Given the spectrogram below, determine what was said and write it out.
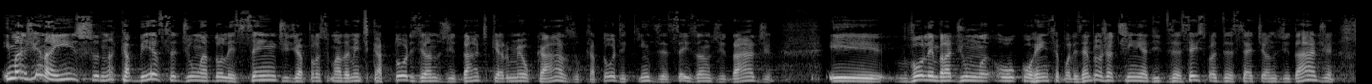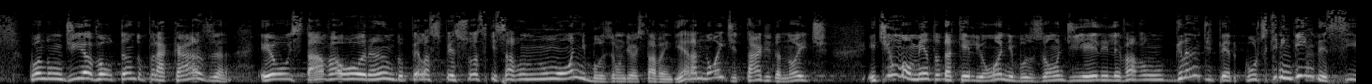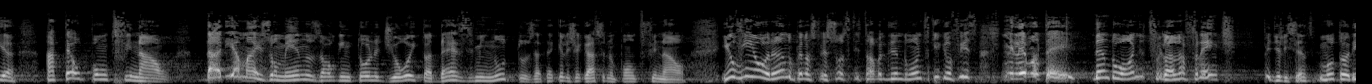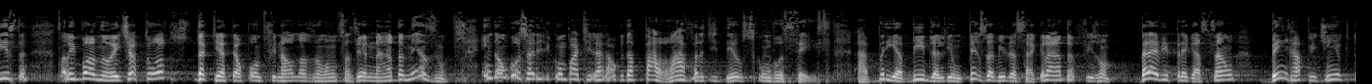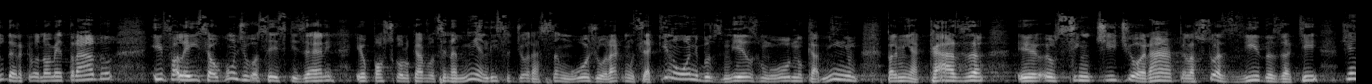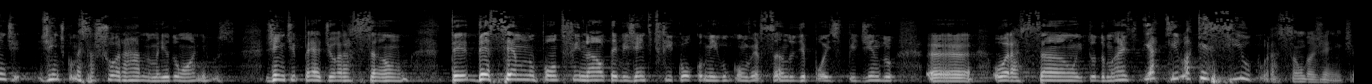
Imagina isso na cabeça de um adolescente de aproximadamente 14 anos de idade, que era o meu caso, 14, 15, 16 anos de idade. E vou lembrar de uma ocorrência, por exemplo, eu já tinha de 16 para 17 anos de idade, quando um dia voltando para casa, eu estava orando pelas pessoas que estavam num ônibus onde eu estava indo. E era noite, tarde da noite. E tinha um momento daquele ônibus onde ele levava um grande percurso que ninguém descia até o ponto final daria mais ou menos algo em torno de 8 a 10 minutos até que ele chegasse no ponto final. E eu vim orando pelas pessoas que estavam ali dentro do ônibus, o que, que eu fiz? Me levantei dentro do ônibus, fui lá na frente, pedi licença para o motorista, falei boa noite a todos, daqui até o ponto final nós não vamos fazer nada mesmo. Então gostaria de compartilhar algo da palavra de Deus com vocês. Abri a Bíblia, li um texto da Bíblia Sagrada, fiz uma breve pregação, bem rapidinho, que tudo era cronometrado, e falei, se algum de vocês quiserem, eu posso colocar você na minha lista de oração hoje, orar com você aqui no ônibus mesmo, ou no caminho para minha casa, eu, eu senti de orar pelas suas vidas aqui. Gente, gente começa a chorar no meio do ônibus. Gente pede oração. Te, descemos no ponto final, teve gente que ficou comigo conversando depois, pedindo uh, oração e tudo mais. E aquilo aquecia o coração da gente.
